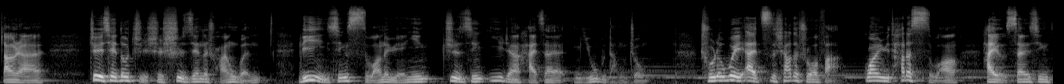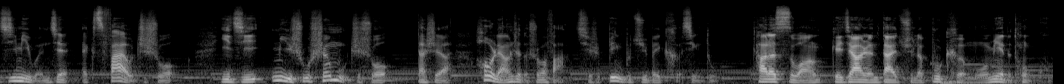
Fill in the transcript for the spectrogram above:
当然，这些都只是世间的传闻。李颖欣死亡的原因至今依然还在迷雾当中。除了为爱自杀的说法，关于她的死亡还有三星机密文件 X file 之说，以及秘书生母之说。但是后两者的说法其实并不具备可信度。他的死亡给家人带去了不可磨灭的痛苦。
